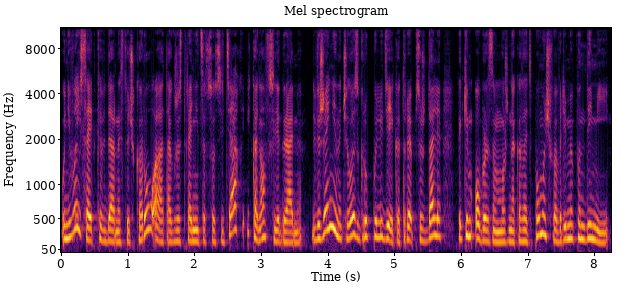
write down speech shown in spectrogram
У него есть сайт ковидарность.ру, а также страница в соцсетях и канал в Телеграме. Движение началось с группы людей, которые обсуждали, каким образом можно оказать помощь во время пандемии.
